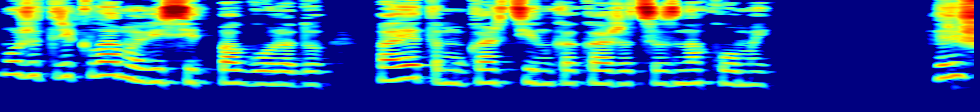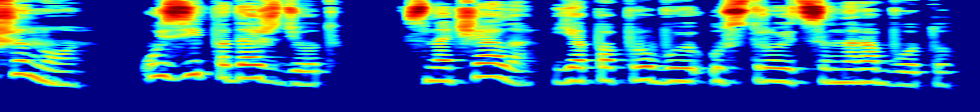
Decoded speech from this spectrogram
Может, реклама висит по городу, поэтому картинка кажется знакомой. Решено. УЗИ подождет. Сначала я попробую устроиться на работу.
